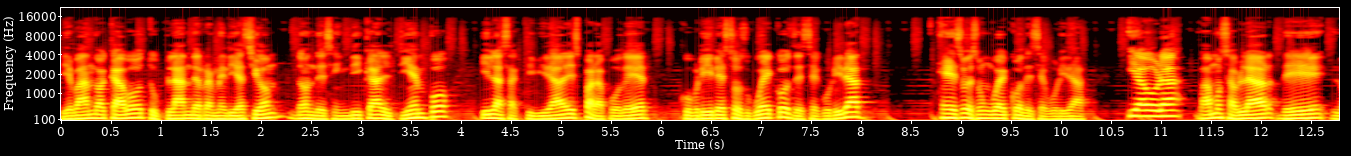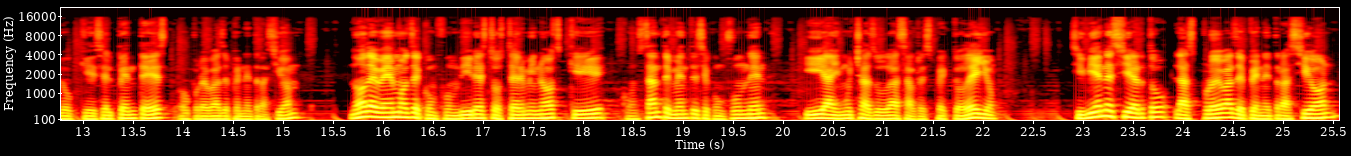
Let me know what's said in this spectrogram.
llevando a cabo tu plan de remediación donde se indica el tiempo y las actividades para poder cubrir esos huecos de seguridad. Eso es un hueco de seguridad. Y ahora vamos a hablar de lo que es el pentest o pruebas de penetración. No debemos de confundir estos términos que constantemente se confunden y hay muchas dudas al respecto de ello. Si bien es cierto, las pruebas de penetración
